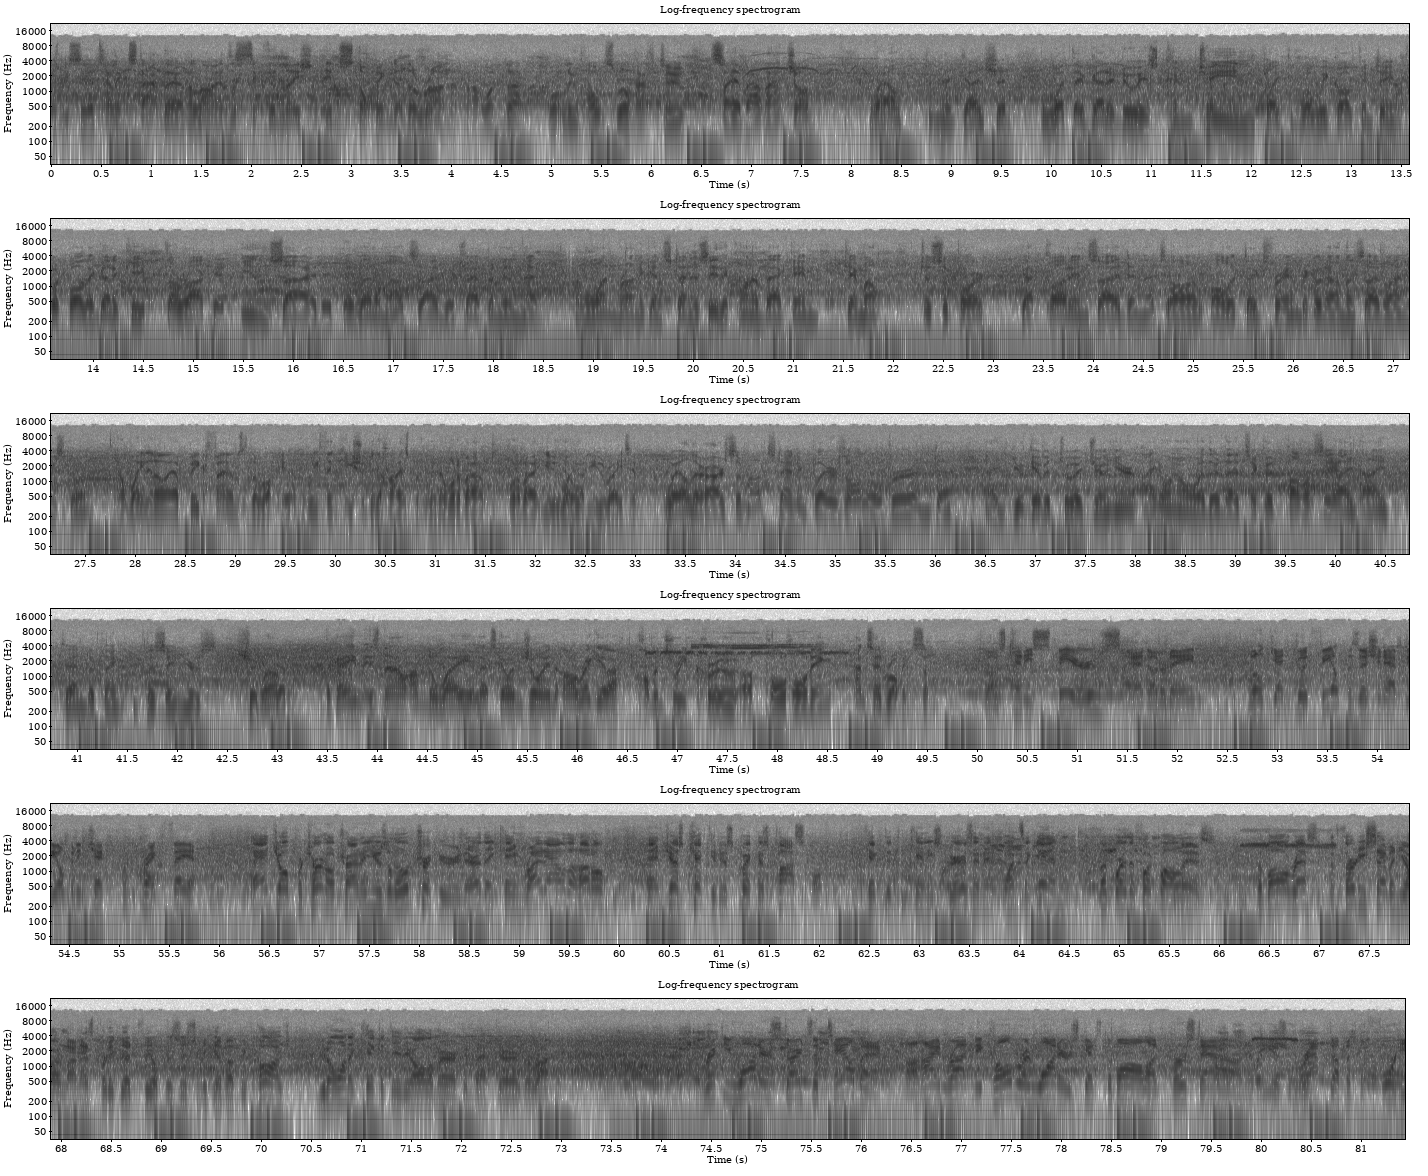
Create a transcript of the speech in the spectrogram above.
As we see a telling stat there, the Lions are sixth in the nation in stopping the run. I wonder what Lou Holtz will have to say about that, John. Well, gosh, uh, what they've got to do is contain, play what we call contain football. They've got to keep the Rocket inside. If they let him outside, which happened in that one run against Tennessee, the cornerback came came up to support, got caught inside, and that's all all it takes for him to go down the sideline and score. Now, Wayne and I are big fans of the Rocket, and we think he should be the Heisman winner. What about what about you? What, how do you rate him? Well, there are some outstanding players all over, and uh, uh, you give it to a junior. I don't know whether that's a good policy. I, I tend to think the seniors should Well, get it. the game is now underway. Let's go and join our regular commentary crew of Paul Hornung and Ted Robinson. Goes Kenny Spears, and Notre Dame will get good field position after the opening kick from Craig Fayak. And Joe Paterno trying to use a little trickery there. They came right out of the huddle and just kicked it as quick as possible. Kicked it to Kenny Spears, and then once again, look where the football is. The ball rests at the 37-yard line. That's pretty good field position to give up because you don't want to kick it to the All-American back there, the Rocket. Ricky Watters starts at tailback behind Rodney Culver, and Watters gets the ball on first down, and he is wrapped up at the 40.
